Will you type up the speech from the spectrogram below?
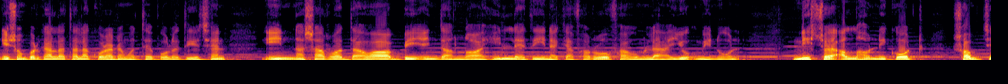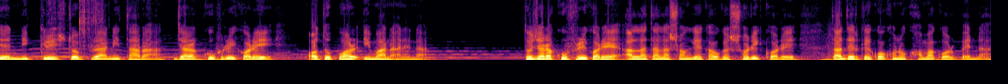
এ সম্পর্কে আল্লাহ তালা কোরআনের মধ্যে বলে দিয়েছেন ইন ইউমিনুন। নিশ্চয় আল্লাহর নিকট সবচেয়ে নিকৃষ্ট প্রাণী তারা, যারা কুফরি করে, অতপর ইমান আনে না। তো যারা কুফরি করে, আল্লাহ তালার সঙ্গে কাউকে শরিক করে, তাদেরকে কখনো ক্ষমা করবেন না।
